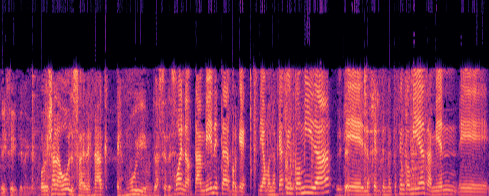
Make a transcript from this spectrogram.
Y sí, tiene que Porque ya la bolsa del snack es muy de hacer ese. Bueno, también está, porque, digamos, los que hacen comida, eh, los, que, los que hacen comida también eh,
